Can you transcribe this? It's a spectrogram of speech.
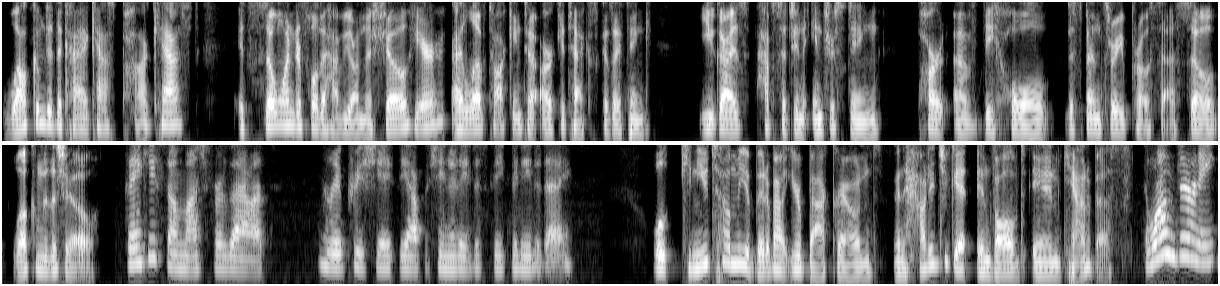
welcome to the KayaCast podcast. It's so wonderful to have you on the show here. I love talking to architects because I think you guys have such an interesting part of the whole dispensary process. So, welcome to the show. Thank you so much for that really appreciate the opportunity to speak with you today. Well, can you tell me a bit about your background and how did you get involved in cannabis? It's a long journey.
